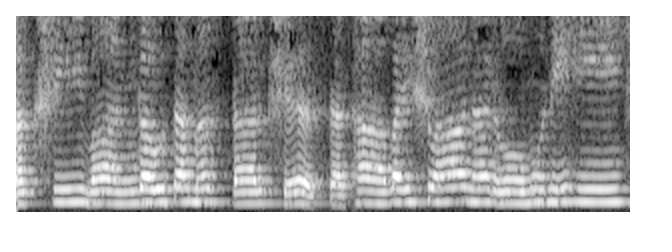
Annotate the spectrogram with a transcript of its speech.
कक्षीवान् गौतमस्तार्क्ष्यस्तथा वैश्वानरो मुनिः।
